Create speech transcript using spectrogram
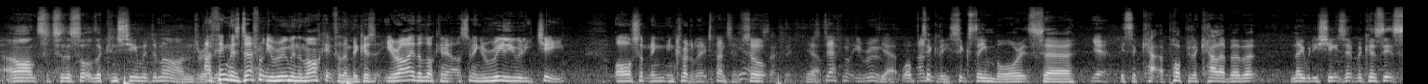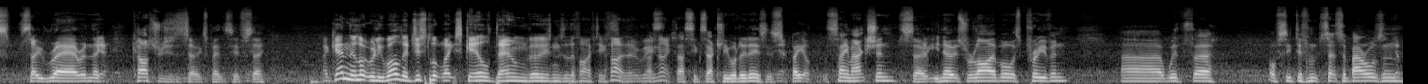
an answer to the sort of the consumer demand. Really. I think there's definitely room in the market for them because you're either looking at something really, really cheap or something incredibly expensive. Yeah, so exactly. there's Yeah. definitely room. Yeah, well, And- particularly 16 bore. It's uh, Yeah. it's a, ca- a popular caliber, but nobody shoots it because it's so rare and the Yeah. cartridges are so expensive. So again, they look really well. They just look like scaled down versions of the 525. They're really that's, nice. that's exactly what it is. It's Yeah. the same action, so you know it's reliable, it's proven, uh, with uh, obviously different sets of barrels and. Yep.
